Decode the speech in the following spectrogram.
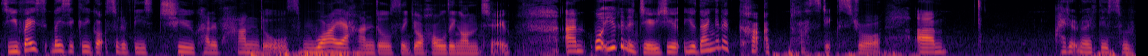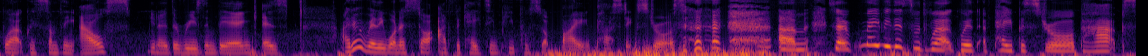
So you've basically got sort of these two kind of handles, wire handles that you're holding onto. Um, what you're going to do is you, you're then going to cut a plastic straw. Um, I don't know if this would work with something else. You know, the reason being is I don't really want to start advocating people stop buying plastic straws. um, so maybe this would work with a paper straw, perhaps,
